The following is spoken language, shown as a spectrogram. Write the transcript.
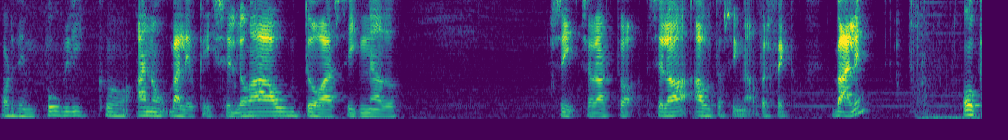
Orden público... Ah, no, vale, ok. Se lo ha autoasignado. Sí, se lo ha, se lo ha autoasignado. Perfecto. Vale. Ok,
